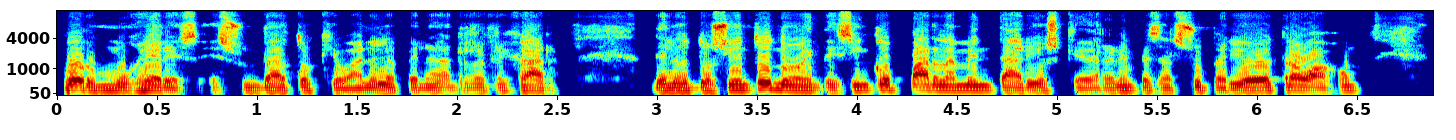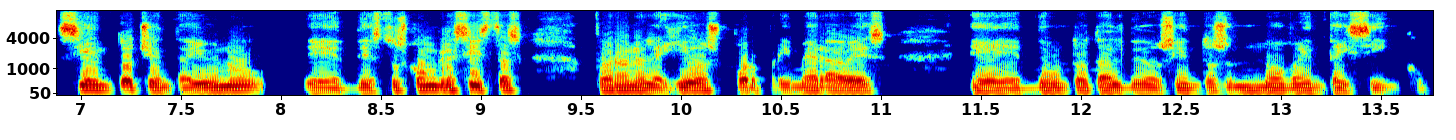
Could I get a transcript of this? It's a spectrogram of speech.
por mujeres. Es un dato que vale la pena reflejar. De los 295 parlamentarios que deberán empezar su periodo de trabajo, 181 eh, de estos congresistas fueron elegidos por primera vez eh, de un total de 295.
